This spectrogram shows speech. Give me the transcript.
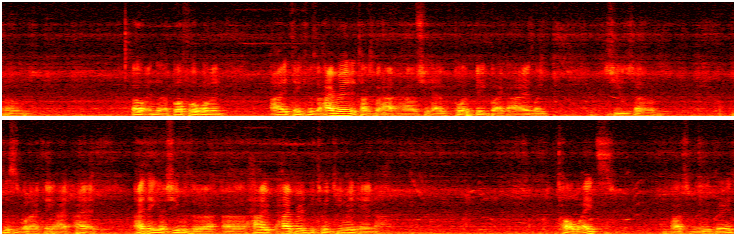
Um, oh, and the buffalo woman, I think was a hybrid. It talks about how, how she had bl- big black eyes, like she's. Um, this is what I think. I I, I think that she was a, a hy- hybrid between human and tall whites, possibly the grays,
